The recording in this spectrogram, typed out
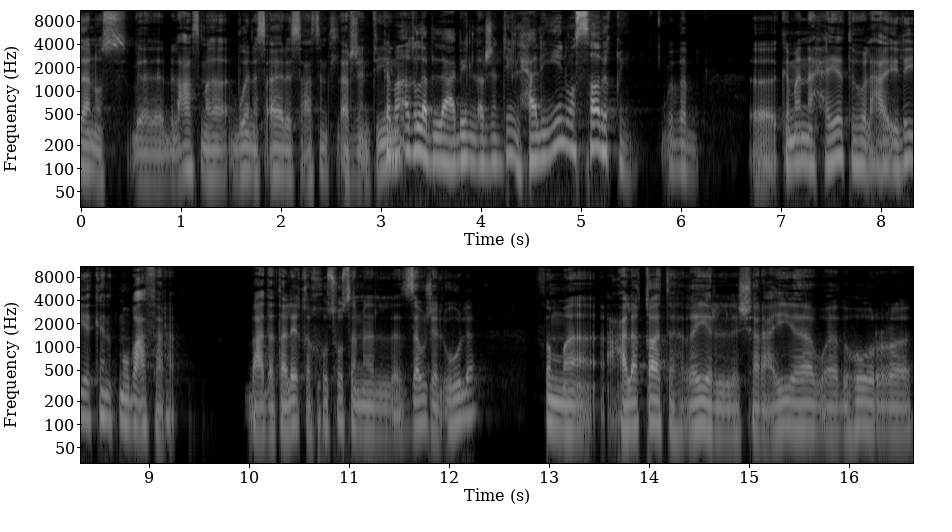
لانوس بالعاصمة بوينس آيرس عاصمة الأرجنتين. كما أغلب اللاعبين الأرجنتين الحاليين والسابقين. بالضبط. آه، كما أن حياته العائلية كانت مبعثرة بعد طليقة خصوصا من الزوجة الأولى ثم علاقاته غير الشرعية وظهور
